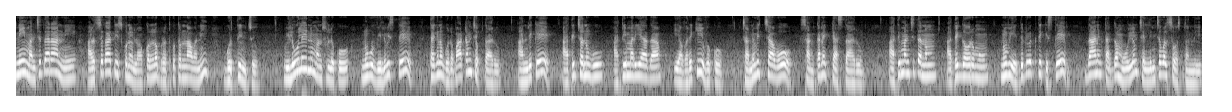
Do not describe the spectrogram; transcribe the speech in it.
నీ మంచితరాన్ని అలసుగా తీసుకునే లోకంలో బ్రతుకుతున్నావని గుర్తించు. విలువలేని మనుషులకు నువ్వు విలువిస్తే తగిన గుడబాటం చెప్తారు. అందుకే అతి చనువు అతి మర్యాద ఎవరికి ఇవ్వకు. చనువిచ్చావో సంకనెక్కేస్తారు. అతి మంచితనం అతి గౌరవం నువ్వు ఎదుటి వ్యక్తికి ఇస్తే దానికి తగ్గ మూల్యం చెల్లించవలసి వస్తుంది.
